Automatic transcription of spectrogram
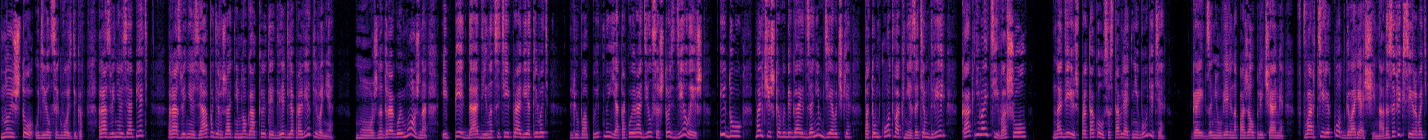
«Ну и что?» — удивился Гвоздиков. «Разве нельзя петь? Разве нельзя подержать немного открытой дверь для проветривания?» «Можно, дорогой, можно. И петь до одиннадцати, и проветривать. Любопытный, я такой родился, что сделаешь?» «Иду». Мальчишка выбегает, за ним девочки. Потом кот в окне, затем дверь. Как не войти? Вошел. «Надеюсь, протокол составлять не будете?» Гаидзе неуверенно пожал плечами. «В квартире кот говорящий, надо зафиксировать».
